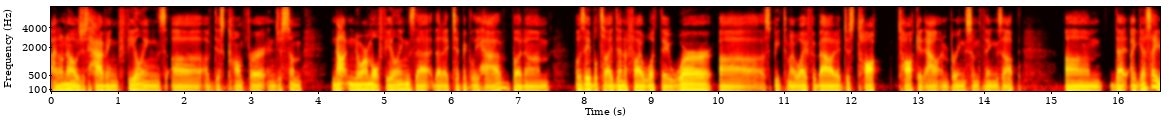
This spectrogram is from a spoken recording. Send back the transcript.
I don't know, I was just having feelings uh, of discomfort and just some not normal feelings that that I typically have. But um, I was able to identify what they were, uh, speak to my wife about it, just talk talk it out and bring some things up. um, that I guess I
